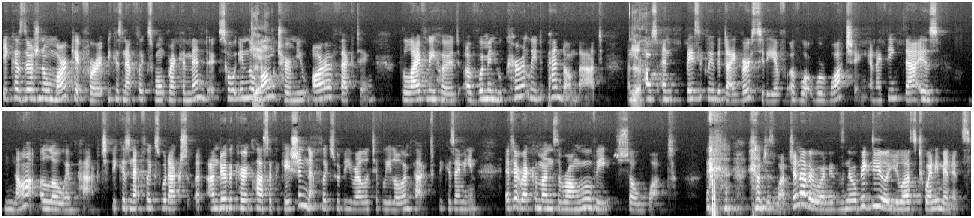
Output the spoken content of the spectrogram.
because there's no market for it because Netflix won't recommend it. So in the Yeah. long term, you are affecting the livelihood of women who currently depend on that and Yeah. the pos- and basically the diversity of, of what we're watching. And I think that is not a low impact because Netflix would actually under the current classification, Netflix would be relatively low impact because I mean, if it recommends the wrong movie, so what? You'll just watch another one. It's no big deal. You lost 20 minutes.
